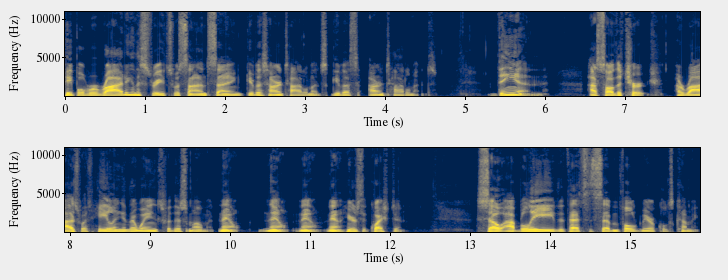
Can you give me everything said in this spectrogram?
People were rioting in the streets with signs saying, Give us our entitlements, give us our entitlements. Then I saw the church arise with healing in their wings for this moment. Now, now, now, now, here's the question. So I believe that that's the sevenfold miracles coming.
